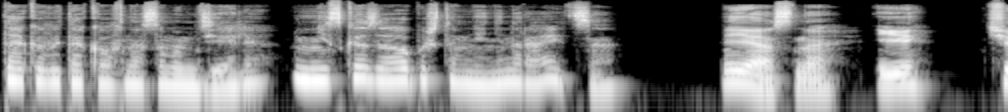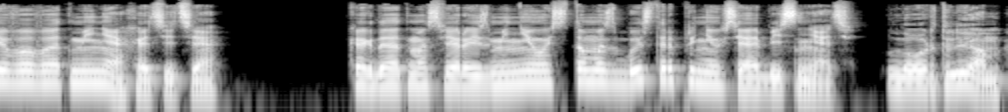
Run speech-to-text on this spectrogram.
«Так вы таков на самом деле? Не сказал бы, что мне не нравится». «Ясно. И? Чего вы от меня хотите?» Когда атмосфера изменилась, Томас быстро принялся объяснять. «Лорд Лиам,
